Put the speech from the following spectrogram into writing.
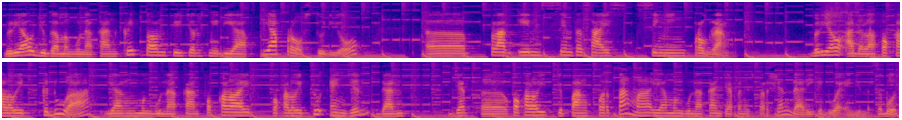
Beliau juga menggunakan Krypton Futures Media Pia Pro Studio uh, plugin synthesize singing program. Beliau adalah Vocaloid kedua yang menggunakan Vocaloid Vocaloid 2 engine dan Jap, uh, Vocaloid Jepang pertama yang menggunakan Japanese version dari kedua engine tersebut.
